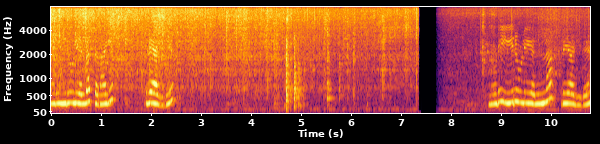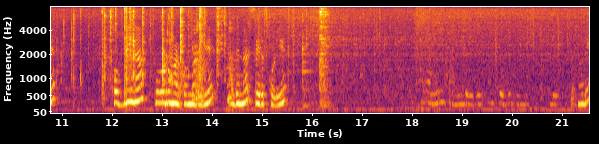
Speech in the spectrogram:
ನೋಡಿ ಈರುಳ್ಳಿ ಎಲ್ಲ ಚೆನ್ನಾಗಿ ಫ್ರೈ ಆಗಿದೆ. ನೋಡಿ ಈರುಳ್ಳಿ ಎಲ್ಲ ಫ್ರೀ ಆಗಿದೆ. ಕೊಬ್ಬರಿನ ಪೌಡ್ರ್ ಮಾಡ್ಕೊಂಡಿದ್ದೀವಿ. ಅದನ್ನು ಸೇರಿಸ್ಕೊಳ್ಳಿ. ನೋಡಿ.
